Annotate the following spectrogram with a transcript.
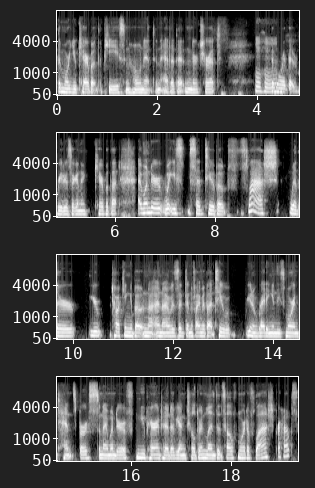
the more you care about the piece and hone it and edit it and nurture it, mm-hmm. the more that readers are going to care about that. I wonder what you said too about Flash, whether you're talking about, and I, and I was identifying with that too, you know, writing in these more intense bursts. And I wonder if new parenthood of young children lends itself more to flash, perhaps.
